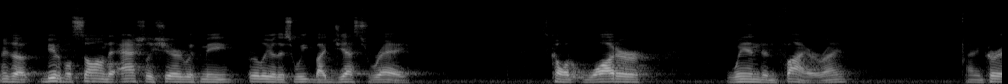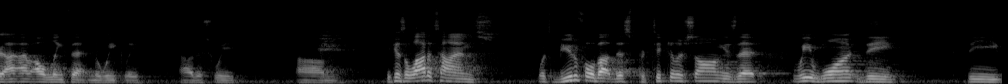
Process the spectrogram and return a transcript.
There's a beautiful song that Ashley shared with me earlier this week by Jess Ray. It's called Water, Wind, and Fire, right? I encourage, I, will link that in the weekly uh, this week. Um, because a lot of times, what's beautiful about this particular song is that we want the, the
